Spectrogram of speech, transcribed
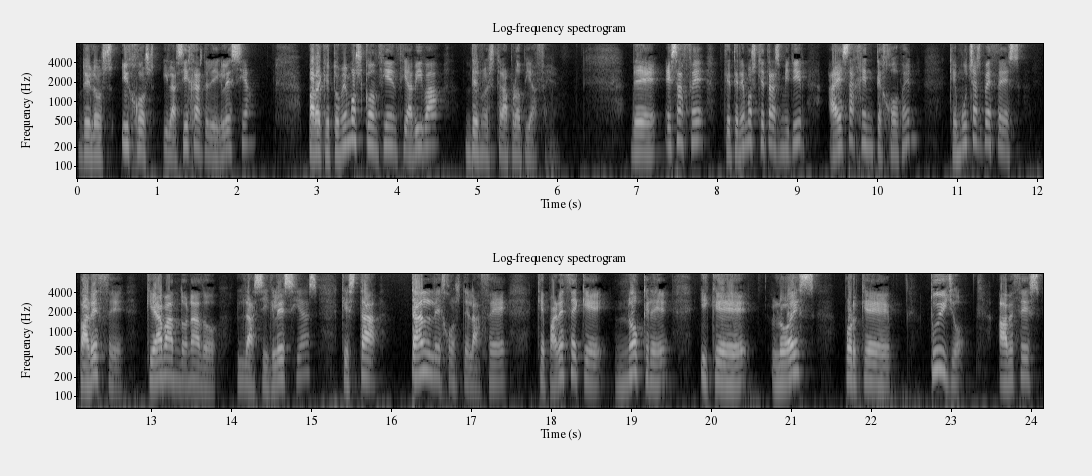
de los hijos y las hijas de la Iglesia para que tomemos conciencia viva de nuestra propia fe, de esa fe que tenemos que transmitir a esa gente joven que muchas veces parece que ha abandonado las iglesias, que está tan lejos de la fe, que parece que no cree y que lo es porque tú y yo a veces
